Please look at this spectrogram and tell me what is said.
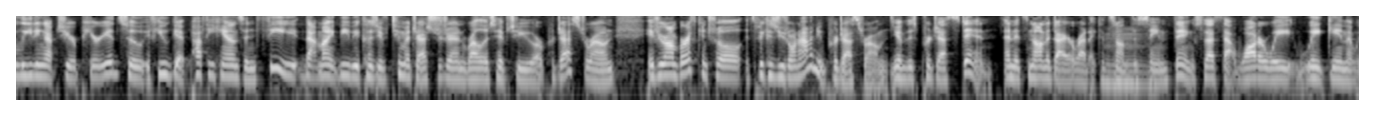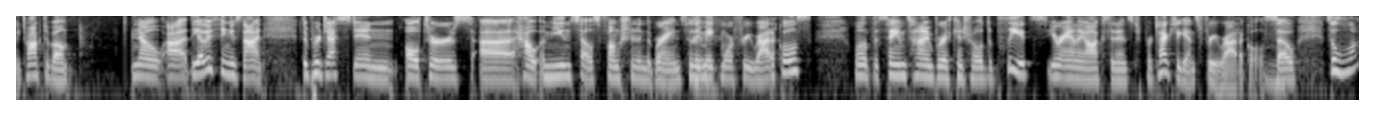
leading up to your period. So if you get puffy hands and feet, that might be because you have too much estrogen relative to your progesterone. If you're on birth control, it's because you don't have any progesterone. You have this progestin, and it's not a diuretic diuretic. It's mm. not the mm. same thing. So that's that water weight weight gain that we talked about. Now, uh, the other thing is that the progestin alters uh, how immune cells function in the brain, so they make more free radicals. Well, at the same time, birth control depletes your antioxidants to protect against free radicals. Mm. So it's a lot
